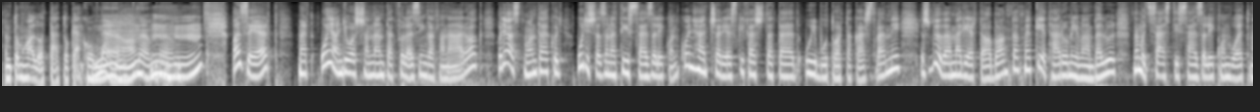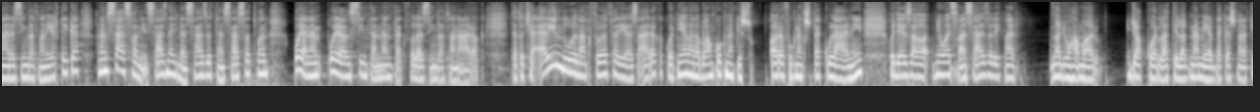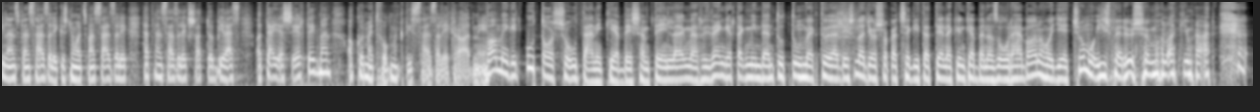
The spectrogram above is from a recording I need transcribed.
Nem tudom, hallottátok-e? Komolyan? Nem, nem, nem. Mhm. Azért, mert olyan gyorsan mentek föl az ingatlan árak, hogy azt mondták, hogy úgyis azon a 10%-on konyhát cserélsz, kifesteted, új bútort akarsz venni, és bőven megérte a banknak, mert két-három éven belül nem, hogy 110%-on volt már az ingatlan értéke, hanem 130, 140, 150, 160, olyan, olyan szinten mentek föl az ingatlan árak. Tehát, hogyha elindulnak fölfelé az árak, akkor nyilván a bankoknak is arra fognak spekulálni, hogy ez a 80% már nagyon hamar gyakorlatilag nem érdekes, mert a 90% és 80% 70% stb. lesz a teljes értékben, akkor majd fognak 10% ra adni. Van még egy utolsó utáni kérdésem tényleg, mert hogy rengeteg mindent tudtunk meg tőled, és nagyon sokat segítettél nekünk ebben az órában, hogy egy csomó ismerősöm van, aki már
